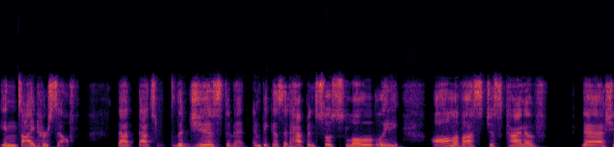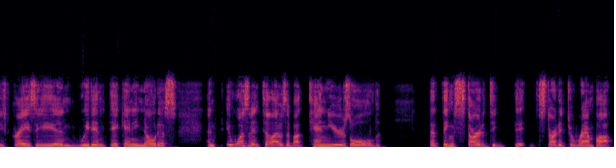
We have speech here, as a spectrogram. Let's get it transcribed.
inside herself. That that's the gist of it. And because it happened so slowly, all of us just kind of, yeah, she's crazy, and we didn't take any notice. And it wasn't until I was about ten years old that things started to started to ramp up.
